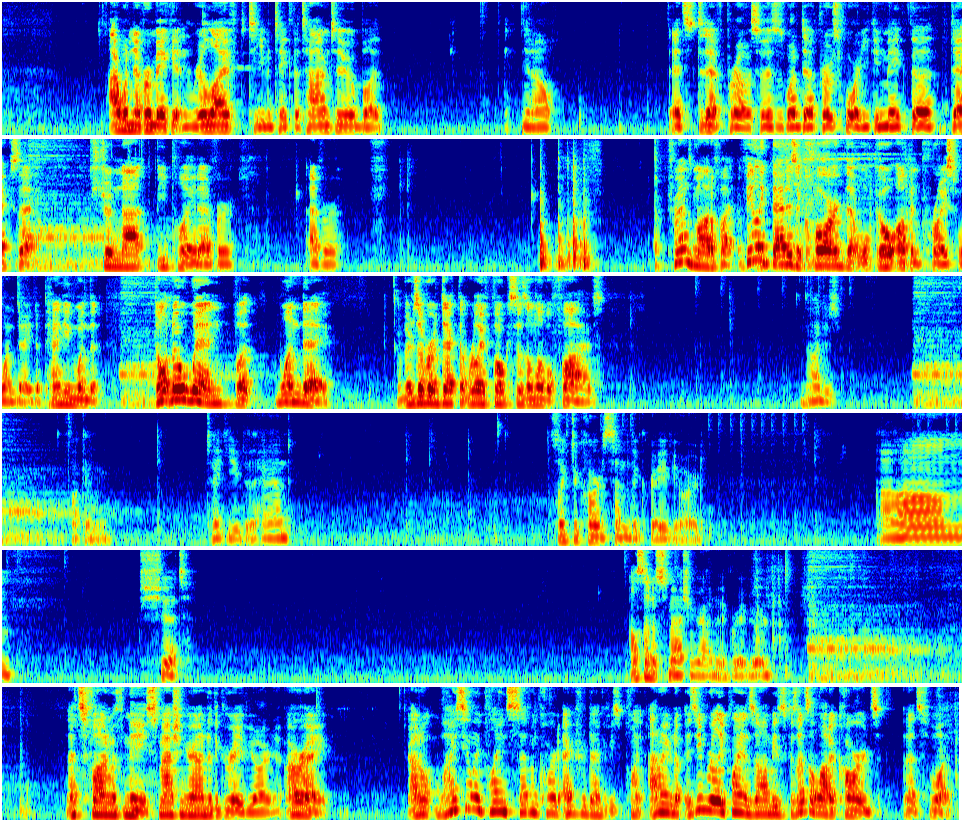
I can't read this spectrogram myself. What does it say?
I would never make it in real life to even take the time to, but you know, it's Dev Pro, so this is what Dev Pro's for. You can make the decks that should not be played ever, ever. Transmodify. I feel like that is a card that will go up in price one day, depending when the... Don't know when, but one day. If there's ever a deck that really focuses on level 5s. I'll just... Fucking... Take you to the hand. Select a card to send to the graveyard. Um... Shit. I'll send a Smashing Ground to the graveyard. That's fine with me. Smashing Ground to the graveyard. Alright. I don't... Why is he only playing 7-card extra deck if he's playing... I don't even know. Is he really playing zombies? Because that's a lot of cards. That's what?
